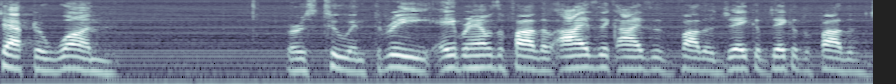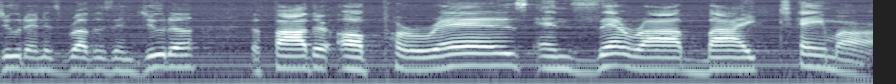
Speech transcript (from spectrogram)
Chapter 1, verse 2 and 3. Abraham was the father of Isaac, Isaac the father of Jacob, Jacob the father of Judah and his brothers, and Judah the father of Perez and Zerah by Tamar.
